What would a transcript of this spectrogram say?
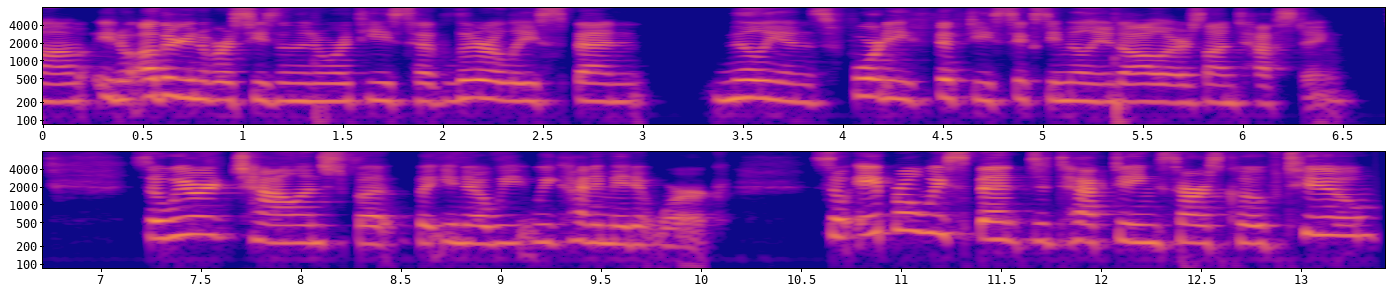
um, you know, other universities in the Northeast have literally spent millions, 40, 50, 60 million dollars on testing. So we were challenged, but, but you know, we, we kind of made it work. So April, we spent detecting SARS-CoV-2.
